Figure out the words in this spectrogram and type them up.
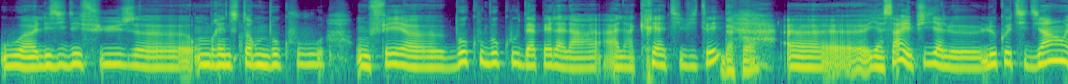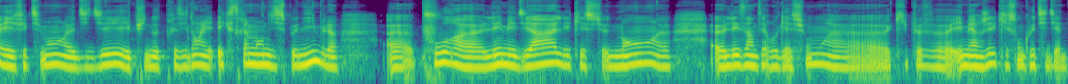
où euh, les idées fusent, euh, on brainstorm beaucoup, on fait beaucoup, beaucoup d'appels à la, à la créativité. D'accord. Il y a ça, et puis il y a le, le, quotidien, et effectivement, Didier et puis notre président est extrêmement disponible. Pour les médias, les questionnements, les interrogations qui peuvent émerger, qui sont quotidiennes.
